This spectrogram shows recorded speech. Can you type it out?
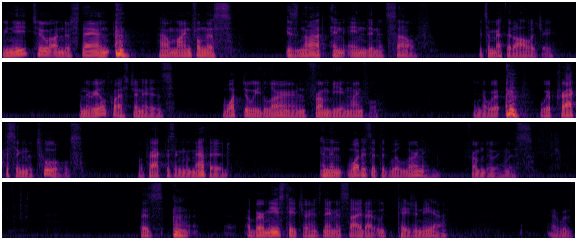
we need to understand how mindfulness is not an end in itself, it's a methodology. And the real question is what do we learn from being mindful? You know, we're, we're practicing the tools, we're practicing the method, and then what is it that we're learning from doing this. There's a Burmese teacher, his name is Sayadaw U Tejaniya, uh, with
